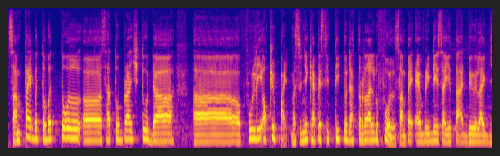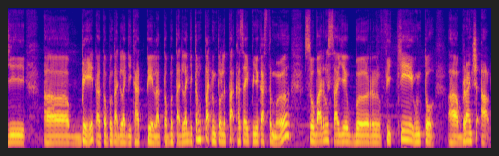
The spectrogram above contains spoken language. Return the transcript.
Sampai betul-betul uh, satu branch tu dah uh, fully occupied. Maksudnya capacity tu dah terlalu full. Sampai everyday saya tak ada lagi uh, bed ataupun tak ada lagi katil ataupun tak ada lagi tempat untuk letakkan saya punya customer. So baru saya berfikir untuk uh, branch out.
